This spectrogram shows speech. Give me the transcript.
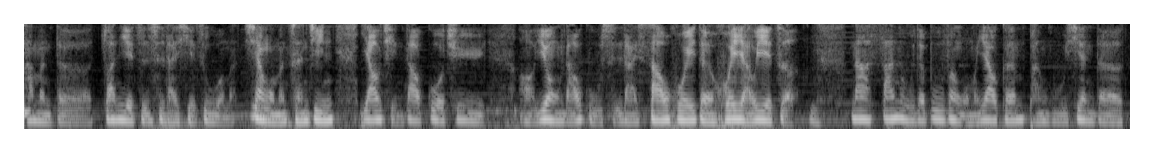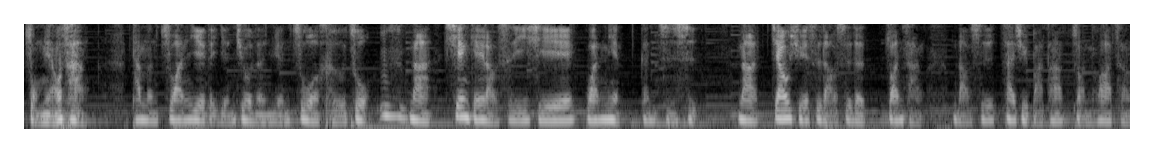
他们的专业知识来协助我们。像我们曾经邀请到过去啊用老古石来烧灰的灰窑业者，那珊瑚的部分我们要跟澎湖县的种苗厂他们专业的研究人员做合作。嗯，那先给老师一些观念跟知识，那教学是老师的专长。老师再去把它转化成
